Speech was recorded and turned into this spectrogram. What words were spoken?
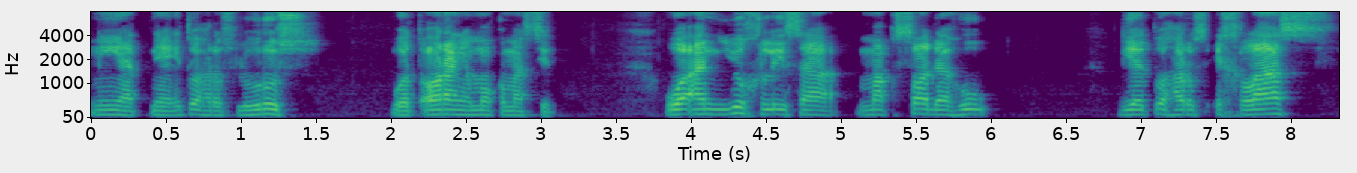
Niatnya itu harus lurus buat orang yang mau ke masjid. Wa an yukhlisa maqsadahu dia tuh harus ikhlas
